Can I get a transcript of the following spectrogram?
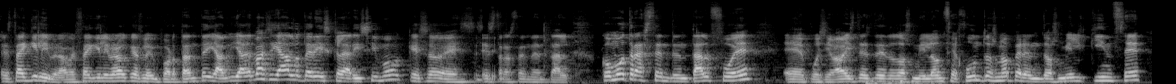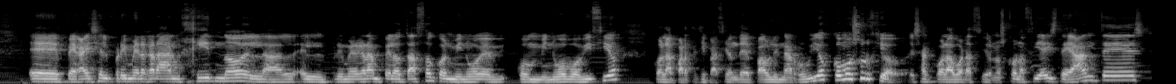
Está equilibrado, está equilibrado, que es lo importante. Y, además ya lo tenéis clarísimo, que eso es, es trascendental. ¿Cómo trascendental fue? Eh, pues llevabais desde 2011 juntos, ¿no? Pero en 2015 eh, pegáis el primer gran hit, ¿no? El primer gran pelotazo con mi, nueve- con mi nuevo vicio, con la participación de Paulina Rubio. ¿Cómo surgió esa colaboración? ¿Os conocíais de antes?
